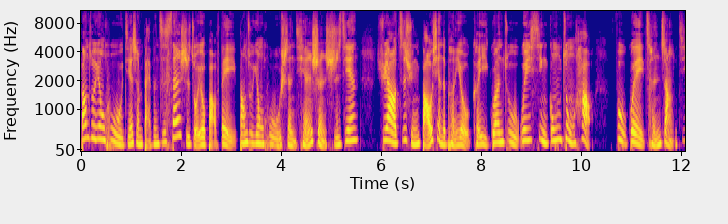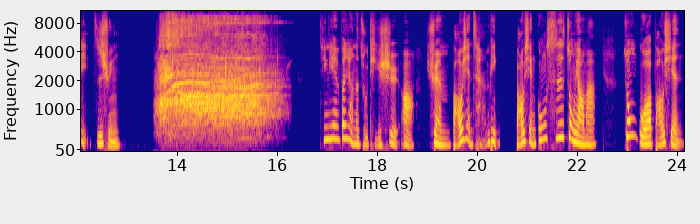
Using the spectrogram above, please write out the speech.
帮助用户节省百分之三十左右保费，帮助用户省钱省时间。需要咨询保险的朋友，可以关注微信公众号“富贵成长记”咨询。今天分享的主题是啊，选保险产品，保险公司重要吗？中国保险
